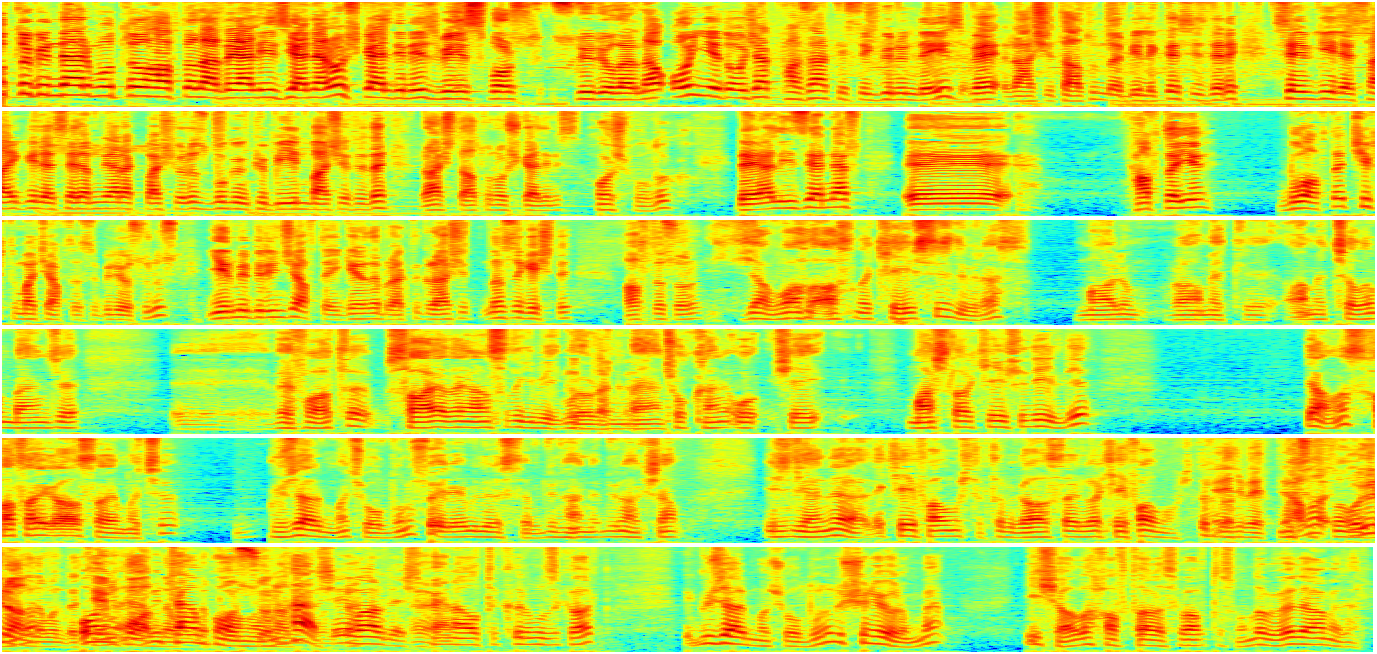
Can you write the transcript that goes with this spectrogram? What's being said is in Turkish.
Mutlu günler, mutlu haftalar değerli izleyenler. Hoş geldiniz Beyin Spor stüdyolarına. 17 Ocak pazartesi günündeyiz ve Raşit Altun'la birlikte sizleri sevgiyle, saygıyla selamlayarak başlıyoruz. Bugünkü Beyin manşeti de Raşit Altun hoş geldiniz. Hoş bulduk. Değerli izleyenler, ee, haftayı bu hafta çift maç haftası biliyorsunuz. 21. haftayı geride bıraktık. Raşit nasıl geçti hafta sonu? Ya valla aslında keyifsizdi biraz. Malum rahmetli Ahmet Çalık'ın bence e, vefatı sahaya da yansıdı gibi Mutlaka. gördüm ben. Yani çok hani o şey maçlar keyifli değildi. Yalnız Hatay Galatasaray maçı güzel bir maç olduğunu söyleyebiliriz tabii. Dün hani dün akşam izleyenler herhalde keyif almıştır. Tabii Galatasaraylılar keyif almamıştır. Elbette Maçın ama sonucunda. oyun anlamında, Oyun- tempo bir anlamında, tempo pozisyon anlamında, her şey vardı işte. Evet. Penaltı, kırmızı kart. E, Güzel bir maç olduğunu düşünüyorum ben. İnşallah hafta arası ve hafta sonunda böyle devam eder.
